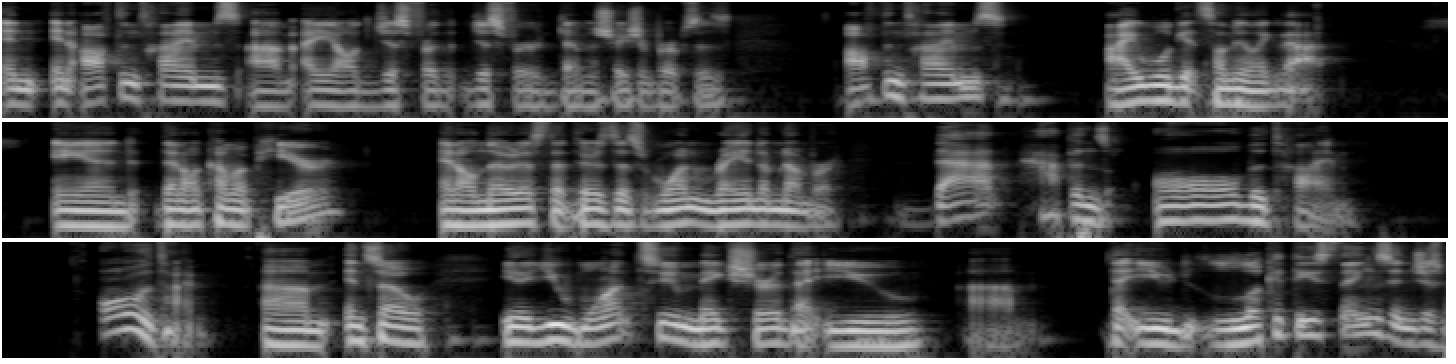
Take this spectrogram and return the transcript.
and and oftentimes, um, I, you know, just for just for demonstration purposes, oftentimes I will get something like that, and then I'll come up here and I'll notice that there's this one random number. That happens all the time, all the time, um, and so you know you want to make sure that you um, that you look at these things and just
